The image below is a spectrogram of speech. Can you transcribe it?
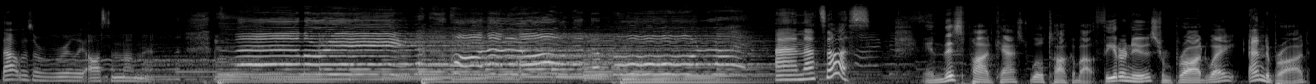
that was a really awesome moment. Memory all alone in the. And that's us. In this podcast, we'll talk about theater news from Broadway and abroad,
